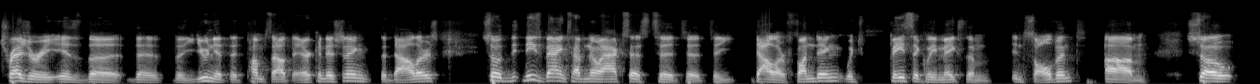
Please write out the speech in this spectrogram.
Treasury is the the the unit that pumps out the air conditioning, the dollars. So th- these banks have no access to, to, to dollar funding, which basically makes them insolvent. Um, so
